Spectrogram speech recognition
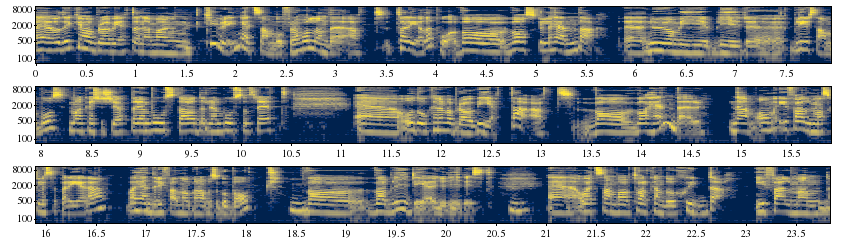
Eh, och det kan vara bra att veta när man kliver in i ett samboförhållande att ta reda på vad, vad skulle hända eh, nu om vi blir, eh, blir sambos. Man kanske köper en bostad eller en bostadsrätt. Och då kan det vara bra att veta att vad, vad händer när, om, ifall man skulle separera? Vad händer ifall någon av oss går bort? Vad, vad blir det juridiskt? Eh, och ett samboavtal kan då skydda ifall man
